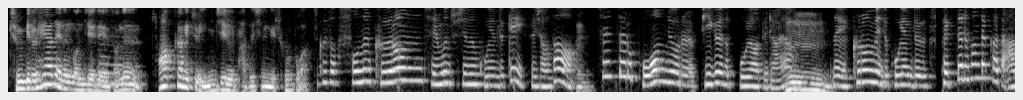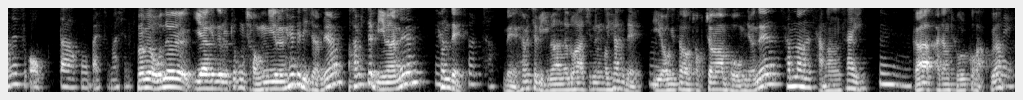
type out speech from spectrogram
준비를 해야 되는 건지에 대해서는 음. 정확하게 좀 인지를 받으시는 게 좋을 것 같아요. 그래서 저는 그런 질문 주시는 고객님들 꽤 있으셔서 음. 실제로 보험료를 비교해서 보여드려요. 음. 네, 그러면 이제 고객님들 100세를 선택하지 않을 수가 없다고 말씀하시는 그러면 오늘 이야기들을 조금 정리를 해드리자면 30대 미만은 음. 현대, 그렇죠. 네, 30대 미만으로 하시는 건 현대. 이 음. 여기서 적정한 보험료는 3만 원에서 4만 원 사이가 음. 가장 좋을 것 같고요. 네.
